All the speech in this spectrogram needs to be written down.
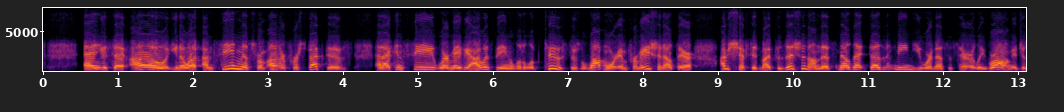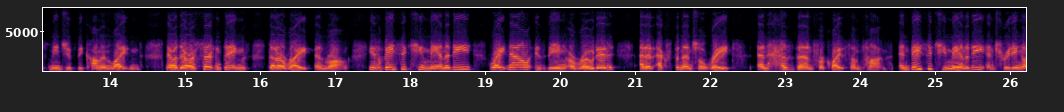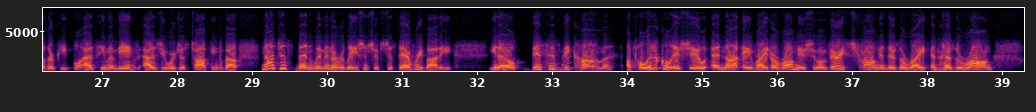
And you say, "Oh, you know what? I'm seeing this from other perspectives." And I can see where maybe I was being a little obtuse. There's a lot more information out there. I've shifted my position on this. Now, that doesn't mean you were necessarily wrong. It just means you've become enlightened. Now, there are certain things that are right and wrong. You know, basic humanity right now is being eroded at an exponential rate and has been for quite some time. And basic humanity and treating other people as human beings, as you were just talking about, not just men, women, or relationships, just everybody, you know, this has become a political issue and not a right or wrong issue. I'm very strong, and there's a right and there's a wrong.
